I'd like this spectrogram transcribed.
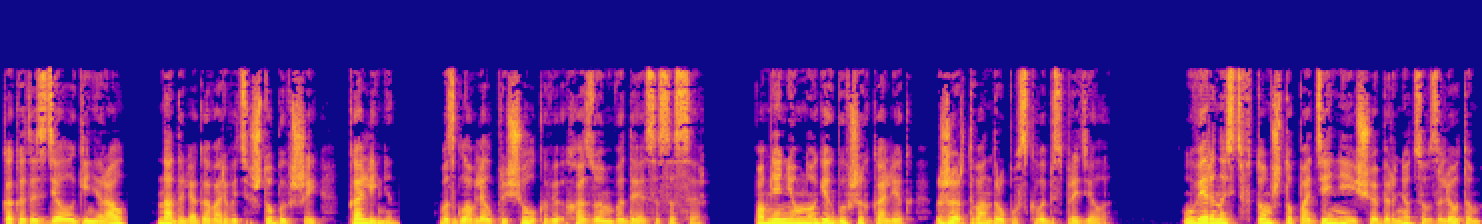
как это сделал генерал, надо ли оговаривать, что бывший, Калинин, возглавлял при Щелкове ХАЗО МВД СССР. По мнению многих бывших коллег, жертва Андроповского беспредела. Уверенность в том, что падение еще обернется взлетом,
